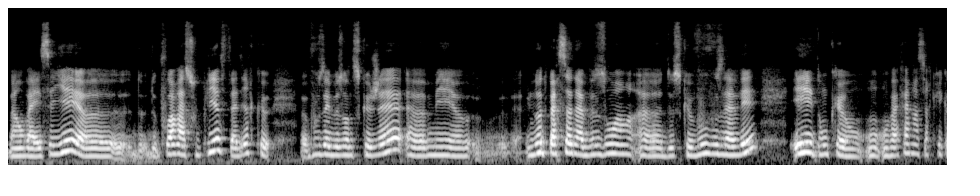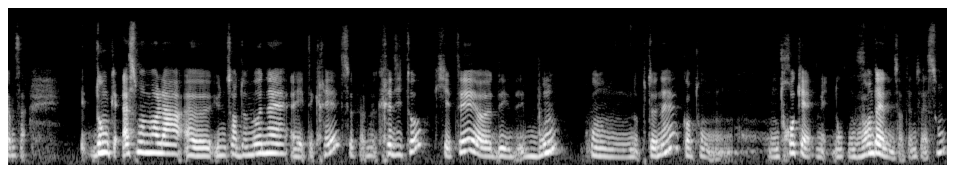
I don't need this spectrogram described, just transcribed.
ben, on va essayer de, pouvoir assouplir, c'est-à-dire que vous avez besoin de ce que j'ai, mais une autre personne a besoin de ce que vous, vous avez, et donc on, va faire un circuit comme ça. Donc à ce moment-là, euh, une sorte de monnaie a été créée, ce fameux crédito, qui était euh, des, bons qu'on obtenait quand on, troquait, mais donc on vendait d'une certaine façon.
